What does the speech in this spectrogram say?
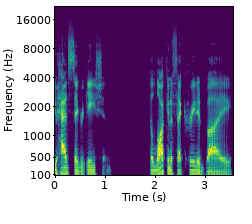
you had segregation. The lock in effect created by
